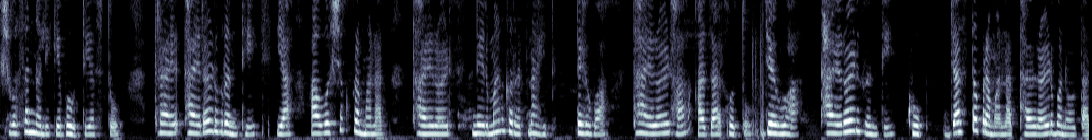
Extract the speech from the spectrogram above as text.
श्वसन नलिकेभोवती असतो. थाय थायरॉईड ग्रंथी या आवश्यक प्रमाणात थायरॉईड निर्माण करत नाहीत तेव्हा थायरॉईड हा आजार होतो. जेव्हा थायरॉईड ग्रंथी खूप जास्त प्रमाणात थायरॉईड बनवतात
